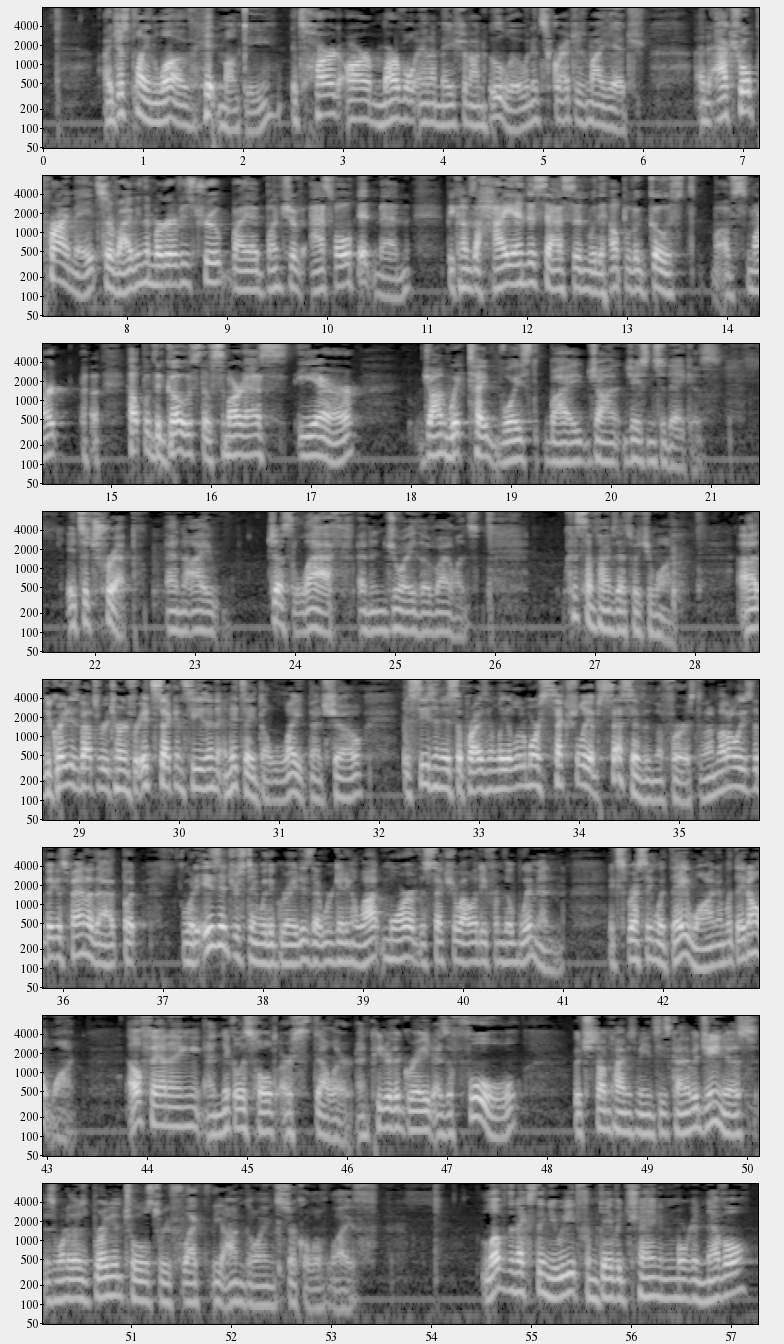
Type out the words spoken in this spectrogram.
I just plain love Hit Monkey. It's hard R Marvel animation on Hulu and it scratches my itch an actual primate surviving the murder of his troop by a bunch of asshole hitmen becomes a high-end assassin with the help of a ghost of smart, help of the ghost of smartass ER, John Wick type voiced by John, Jason Sudeikis. It's a trip and I just laugh and enjoy the violence. Cause sometimes that's what you want. Uh, the Great is about to return for its second season and it's a delight, that show. The season is surprisingly a little more sexually obsessive than the first, and I'm not always the biggest fan of that, but what is interesting with The Great is that we're getting a lot more of the sexuality from the women, expressing what they want and what they don't want. Elle Fanning and Nicholas Hoult are stellar, and Peter the Great as a fool, which sometimes means he's kind of a genius, is one of those brilliant tools to reflect the ongoing circle of life. Love the Next Thing You Eat from David Chang and Morgan Neville.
